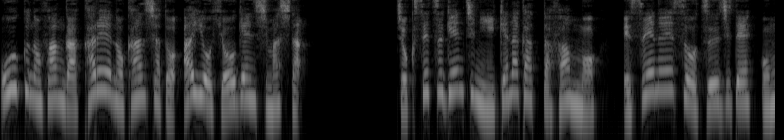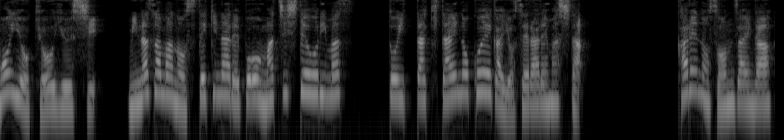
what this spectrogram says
多くのファンが彼への感謝と愛を表現しました。直接現地に行けなかったファンも SNS を通じて思いを共有し、皆様の素敵なレポをお待ちしております、といった期待の声が寄せられました。彼の存在が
